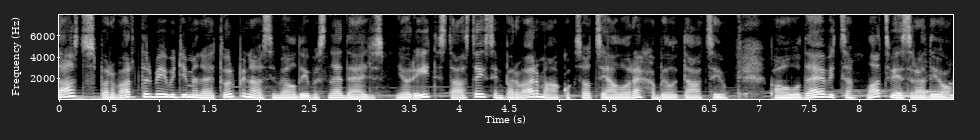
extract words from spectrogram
Stāstus par vardarbību ģimenē turpināsim vēl divas nedēļas, jo rīt stāstīsim par varmāku sociālo rehabilitāciju. Paula Dēvica, Latvijas Radio.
